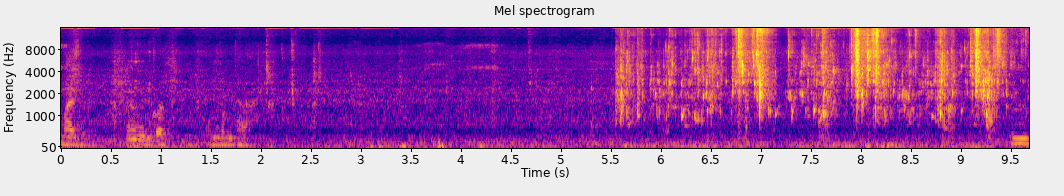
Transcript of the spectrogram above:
ไม่อืมกดผมลำทาอืม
